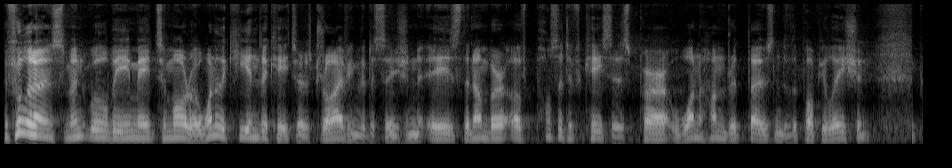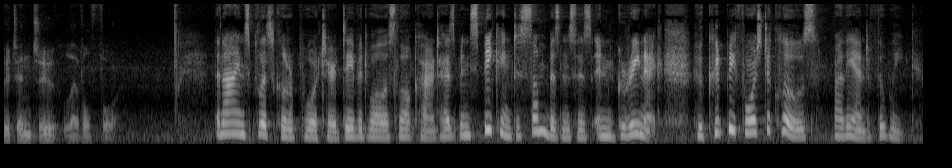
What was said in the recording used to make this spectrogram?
The full announcement will be made tomorrow. One of the key indicators driving the decision is the number of positive cases per 100,000 of the population put into level 4. The Nine's political reporter David Wallace Lockhart has been speaking to some businesses in Greenock who could be forced to close by the end of the week.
